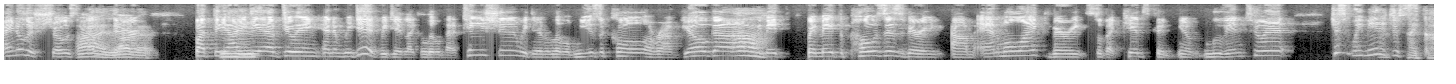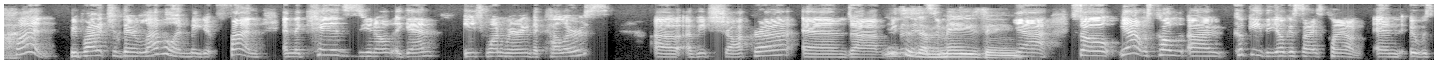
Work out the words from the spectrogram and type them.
I know there's shows out I there but the mm-hmm. idea of doing, and we did, we did like a little meditation, we did a little musical around yoga. Oh. We made we made the poses very um, animal like, very so that kids could you know move into it. Just we made it just fun. We brought it to their level and made it fun. And the kids, you know, again, each one wearing the colors uh, of each chakra. And um, this you know, is amazing. yeah. So yeah, it was called uh, Cookie, the yoga sized clown, and it was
